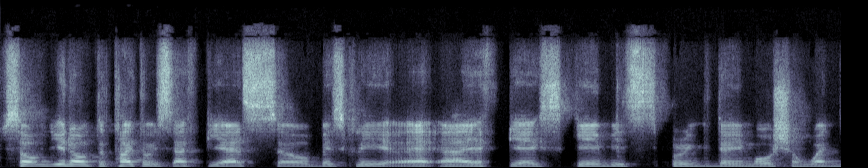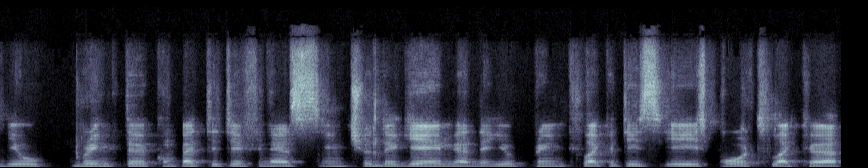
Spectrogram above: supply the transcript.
so you know the title is FPS. So basically, a, a, FPS game is bring the emotion when you bring the competitiveness into the game, and then you bring like this e-sport like a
